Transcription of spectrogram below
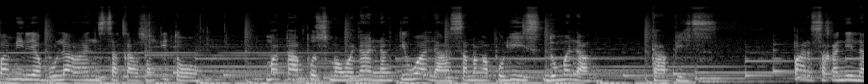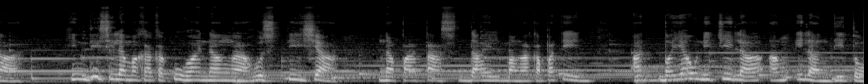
pamilya Bulahan sa kasong ito matapos mawalan ng tiwala sa mga pulis dumalag kapis. Para sa kanila, hindi sila makakakuha ng uh, hustisya na patas dahil mga kapatid at bayaw ni Chila ang ilan dito.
